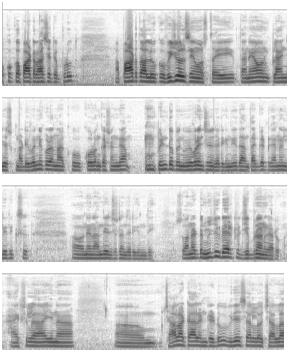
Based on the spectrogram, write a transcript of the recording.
ఒక్కొక్క పాట రాసేటప్పుడు. ఆ పాట తాలూకు విజువల్స్ ఏమొస్తాయి తను ఏమని ప్లాన్ చేసుకున్నాడు? ఇవన్నీ కూడా నాకు కూలంకషంగా పిన్ టు పిన్ వివరించడం జరిగింది. దాని తగ్గట్టుగానే లిరిక్స్ నేను అందించడం జరిగింది. సో అన్నట్టు మ్యూజిక్ డైరెక్టర్ జిబ్రాన్ గారు. యాక్చువల్గా ఆయన చాలా టాలెంటెడ్ విదేశాల్లో చాలా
